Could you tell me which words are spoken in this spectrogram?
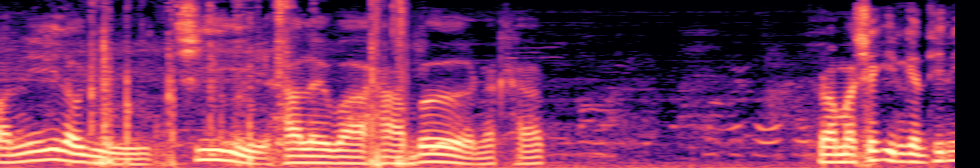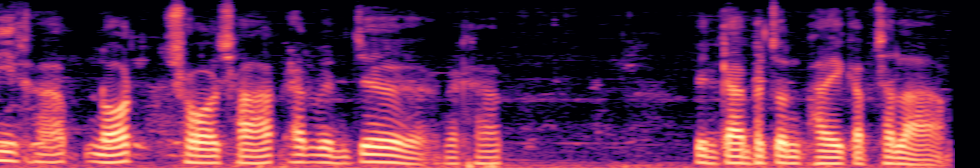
ตอนนี้เราอยู่ที่ฮาเลวาฮาร์เบอร์นะครับ เรามาเช็คอินกันที่นี่ครับ North Shore Shark Adventure นะครับ เป็นการผจญภัยกับฉลาม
